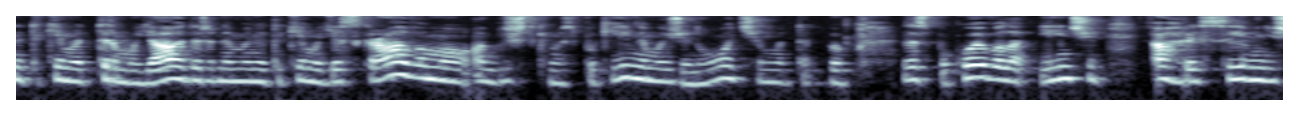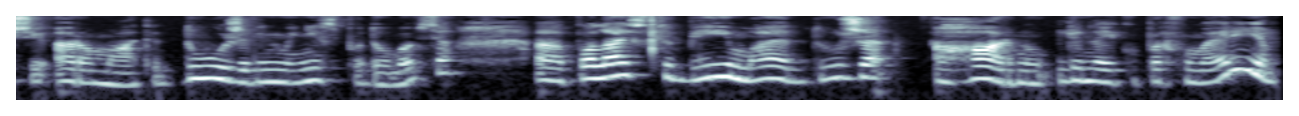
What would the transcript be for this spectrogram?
не такими термоядерними, не такими яскравими, а більш такими спокійними, жіночими, так би заспокоювала інші агресивніші аромати. Дуже він мені сподобався. Police to Be має дуже гарну лінейку парфумерії.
